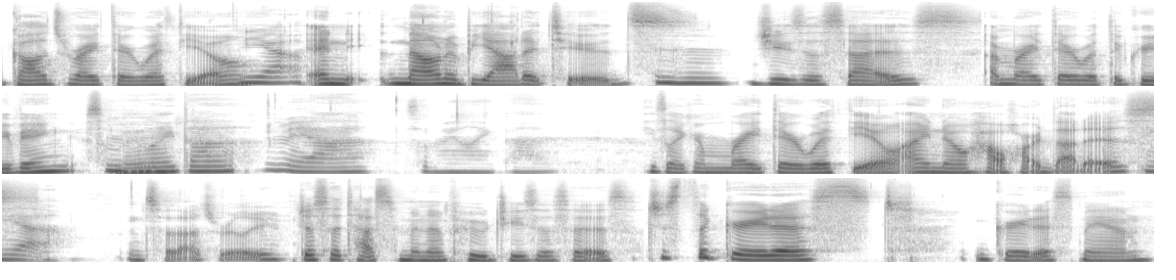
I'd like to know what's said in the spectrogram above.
God's right there with you. Yeah. And Mount of Beatitudes, Mhm. Jesus says, I'm right there with the grieving, something Mhm. like that. Yeah, something like that. He's like, I'm right there with you. I know how hard that is. Yeah. And so that's really just a testament of who Jesus is. Just the greatest, greatest man.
